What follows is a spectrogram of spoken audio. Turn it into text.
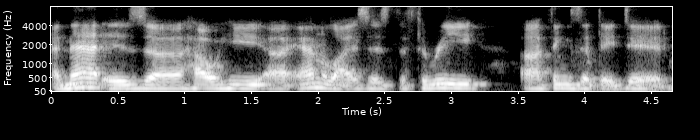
and that is uh, how he uh, analyzes the three uh, things that they did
